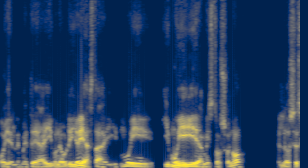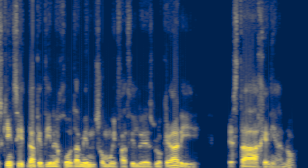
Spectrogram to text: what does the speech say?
oye, le mete ahí un eurillo y ya está. Y muy, y muy amistoso, ¿no? Los skins y tal que tiene el juego también son muy fáciles de desbloquear y está genial, ¿no?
